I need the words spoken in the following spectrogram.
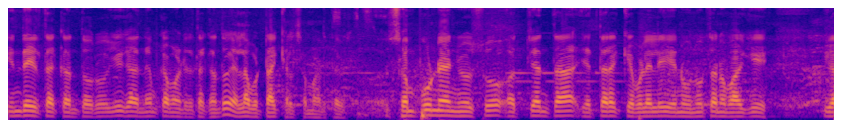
ಹಿಂದೆ ಇರ್ತಕ್ಕಂಥವ್ರು ಈಗ ನೇಮಕ ಮಾಡಿರ್ತಕ್ಕಂಥವ್ರು ಎಲ್ಲ ಒಟ್ಟಾಗಿ ಕೆಲಸ ಮಾಡ್ತೇವೆ. ಸಂಪೂರ್ಣ ನ್ಯೂಸು ಅತ್ಯಂತ ಎತ್ತರಕ್ಕೆ ಬೆಳೆಯಲಿ ಏನು ನೂತನವಾಗಿ ಈಗ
